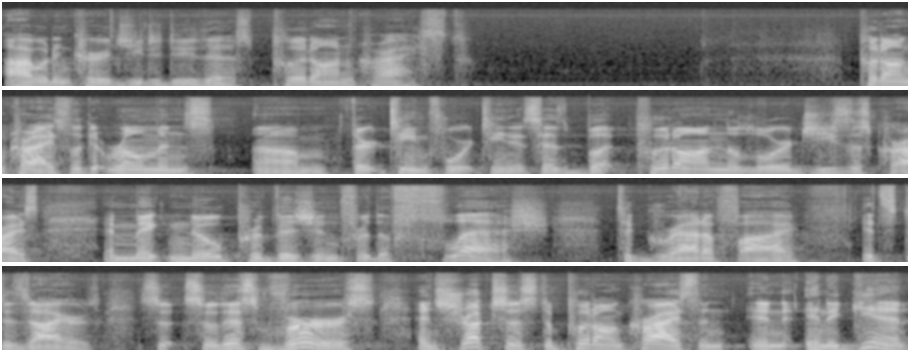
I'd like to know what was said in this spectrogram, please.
I would encourage you to do this put on Christ put on Christ. Look at Romans um, 13, 14. It says, But put on the Lord Jesus Christ and make no provision for the flesh to gratify its desires. So, so this verse instructs us to put on Christ. And, and, and again,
